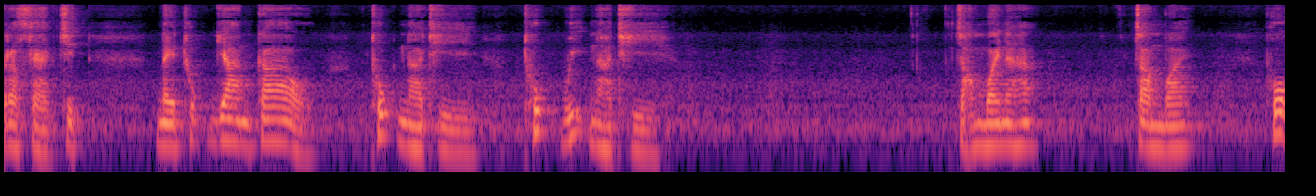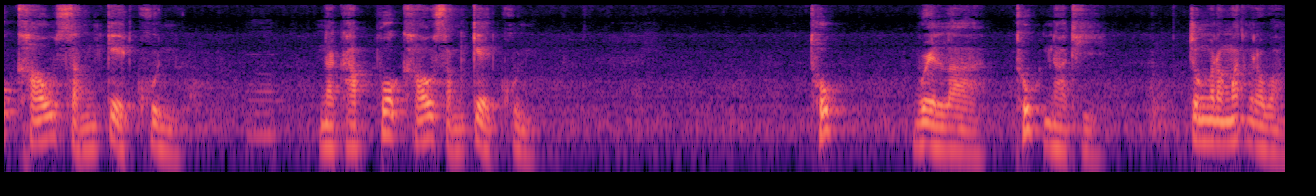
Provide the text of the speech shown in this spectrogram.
กระแสจิต ในทุกย่างก้าว ทุกนาที ทุกวินาทีจำไว้นะฮะจำไว้ พวกเขาสังเกตคุณ นะครับ พวกเขาสังเกตคุณ ทุกเวลาทุกนาที จงระมัดระวัง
